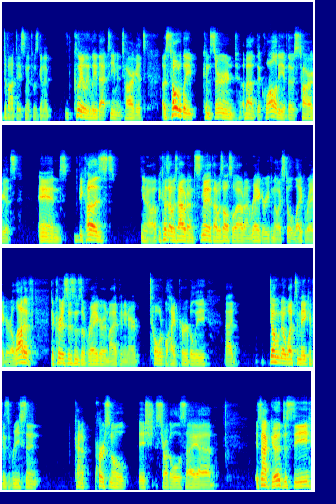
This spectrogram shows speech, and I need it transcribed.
Devonta Smith was going to clearly lead that team in targets. I was totally concerned about the quality of those targets, and because you know because I was out on Smith, I was also out on Reagor, even though I still like Reagor. A lot of the criticisms of Reagor, in my opinion, are total hyperbole. I don't know what to make of his recent kind of personal ish struggles. I uh, it's not good to see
